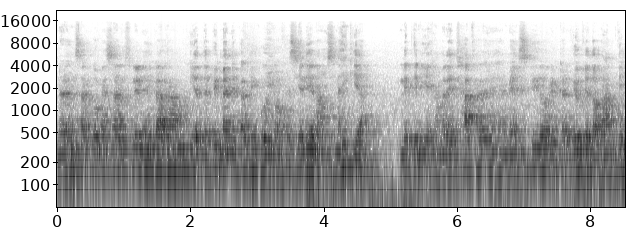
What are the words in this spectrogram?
नरेंद्र सर को मैं सर इसलिए नहीं कह रहा हूँ कि यद्यपि मैंने कभी कोई ऑफिशियली अनाउंस नहीं किया, लेकिन ये हमारे छात्र रहे हैं मेंस के और इंटरव्यू के दौरान भी।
